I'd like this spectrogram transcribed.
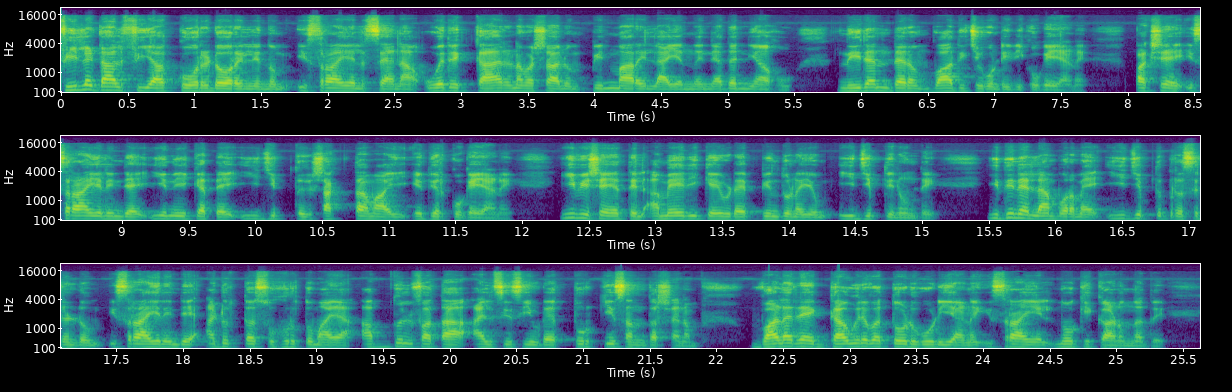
ഫിലഡാൽഫിയ കോറിഡോറിൽ നിന്നും ഇസ്രായേൽ സേന ഒരു കാരണവശാലും പിന്മാറില്ല എന്ന് നെതന്യാഹു നിരന്തരം വാദിച്ചുകൊണ്ടിരിക്കുകയാണ്. പക്ഷേ ഇസ്രായേലിന്റെ ഈ നീക്കത്തെ ഈജിപ്ത് ശക്തമായി എതിർക്കുകയാണ്. ഈ വിഷയത്തിൽ അമേരിക്കയുടെ പിന്തുണയും ഈജിപ്തിനുണ്ട്. ഇതിനെല്ലാം പുറമെ ഈജിപ്ത് പ്രസിഡന്റും ഇസ്രായേലിന്റെ അടുത്ത സുഹൃത്തുമായ അബ്ദുൽ ഫത്ത അൽ സിസിയുടെ തുർക്കി സന്ദർശനം വളരെ ഗൗരവത്തോടു കൂടിയാണ് ഇസ്രായേൽ നോക്കിക്കാണുന്നത്.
